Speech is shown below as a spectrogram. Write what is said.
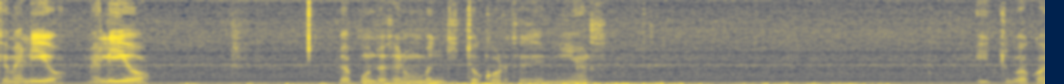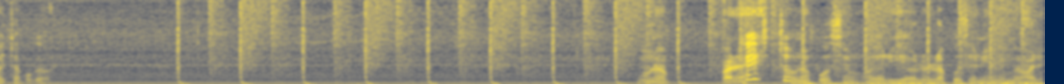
Que me lío, me lío. Estoy a hacer un bendito corte de mierda. Y tú vas a coger esta Pokémon. Una para esto, una poción, joder, y ahora la poción ya no me vale.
